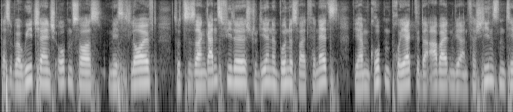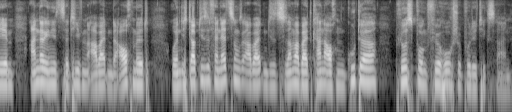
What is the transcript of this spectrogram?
das über WeChange Open Source mäßig läuft, sozusagen ganz viele Studierende bundesweit vernetzt. Wir haben Gruppenprojekte, da arbeiten wir an verschiedensten Themen, andere Initiativen arbeiten da auch mit und ich glaube, diese Vernetzungsarbeit und diese Zusammenarbeit kann auch ein guter Pluspunkt für Hochschulpolitik sein.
